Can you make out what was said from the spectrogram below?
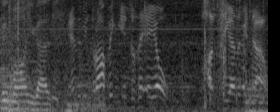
big ball, you guys. Enemy dropping into the AO. Hunt the enemy down.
